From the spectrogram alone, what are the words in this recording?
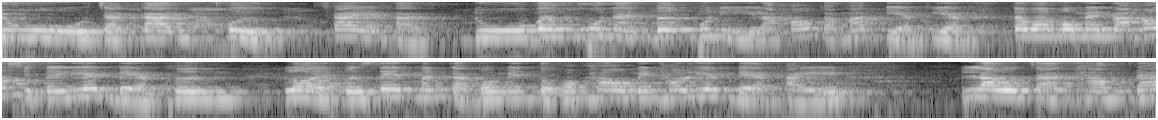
ดูจากการฝึกใช่ค่ะ ดูเบิ้งผู้นั้นเบิ้งผู้นี้แล้วเข้ากับมาเปรียบเทียบ แต่ว่าโมเมนต์ว่าเข้าสิไปเรียนแบบเพิ่นร้อยเปอร์เซ็นต์มันกับโมเมนต์ตัวของเข้าเมนเข้าเรียนแบบไผเราจะทำได้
